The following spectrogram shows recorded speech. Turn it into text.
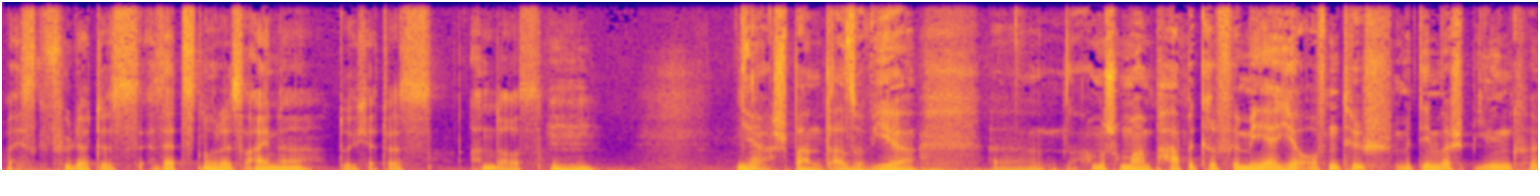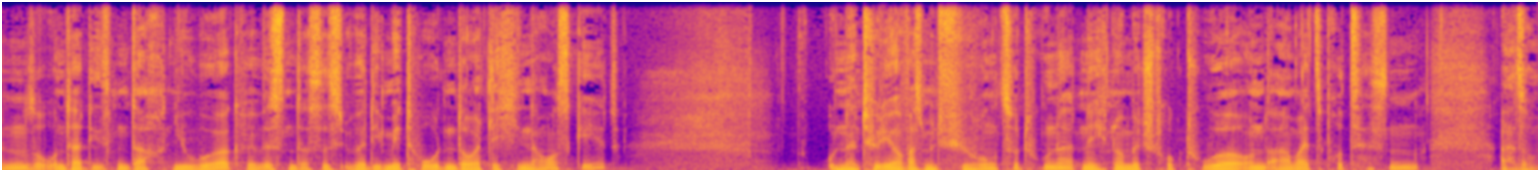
weil ich das Gefühl hatte, es ersetzt nur das eine durch etwas anderes. Mhm. Ja, spannend. Also wir äh, haben schon mal ein paar Begriffe mehr hier auf dem Tisch, mit denen wir spielen können, so unter diesem Dach New Work. Wir wissen, dass es über die Methoden deutlich hinausgeht und natürlich auch was mit Führung zu tun hat, nicht nur mit Struktur und Arbeitsprozessen. Also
